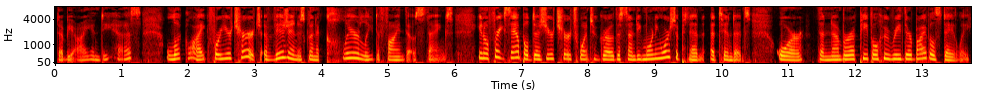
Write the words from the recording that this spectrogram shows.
W I N D S, look like for your church? A vision is going to clearly define those things. You know, for example, does your church want to grow the Sunday morning worship attendance or the number of people who read their Bibles daily?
